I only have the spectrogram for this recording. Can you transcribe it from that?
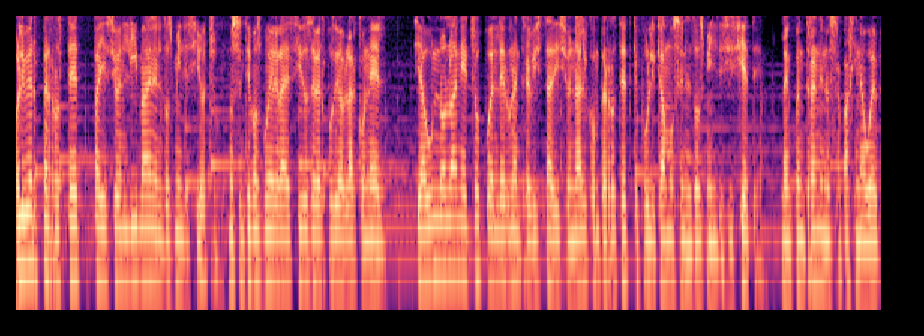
Oliver Perrotet falleció en Lima en el 2018. Nos sentimos muy agradecidos de haber podido hablar con él. Si aún no lo han hecho, pueden leer una entrevista adicional con Perrotet que publicamos en el 2017. La encuentran en nuestra página web.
